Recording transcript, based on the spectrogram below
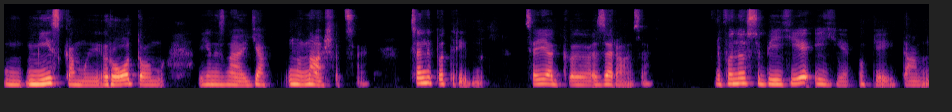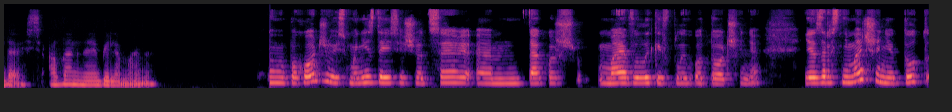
мізками, ротом, я не знаю, як ну, наша це. Це не потрібно. Це як е, зараза. Воно собі є і є, окей, там десь, але не біля мене. Погоджуюсь, мені здається, що це ем, також має великий вплив оточення. Я зараз в Німеччині тут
